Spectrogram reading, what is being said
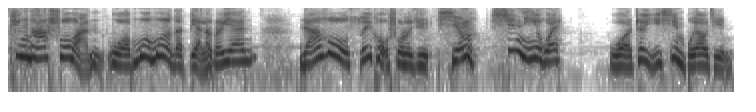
听他说完，我默默的点了根烟，然后随口说了句：“行，信你一回。”我这一信不要紧，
